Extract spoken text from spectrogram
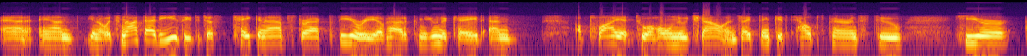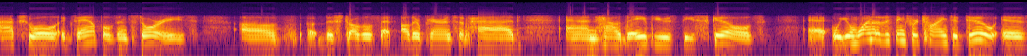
And, and, you know, it's not that easy to just take an abstract theory of how to communicate and apply it to a whole new challenge. I think it helps parents to hear actual examples and stories of the struggles that other parents have had and how they've used these skills. Uh, one of the things we're trying to do is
